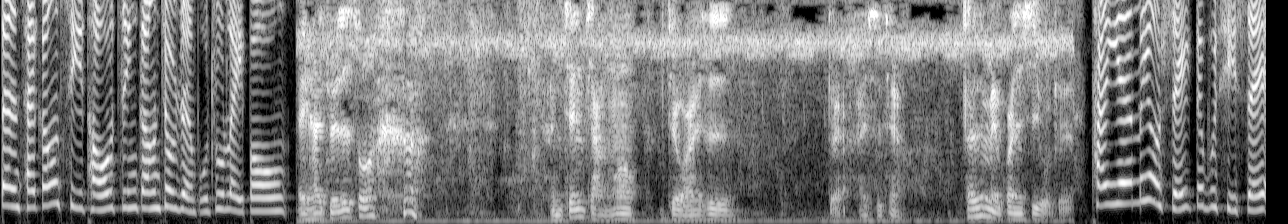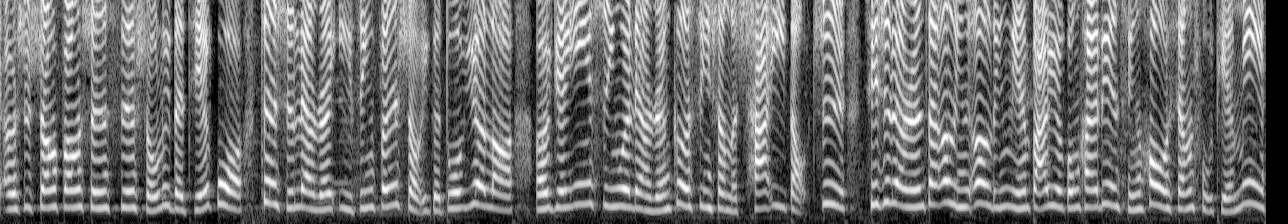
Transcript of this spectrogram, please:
但才刚起头，金刚就忍不住泪崩。哎，还觉得说 很坚强哦，结果还是，对啊，还是这样，但是没有关系，我觉得。坦言没有谁对不起谁，而是双方深思熟虑的结果，证实两人已经分手一个多月了，而原因是因为两人个性上的差异导致。其实两人在二零二零年八月公开恋情后相处甜蜜，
